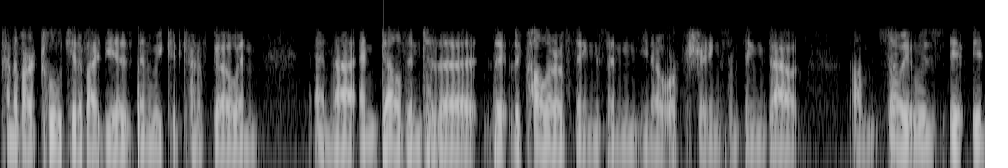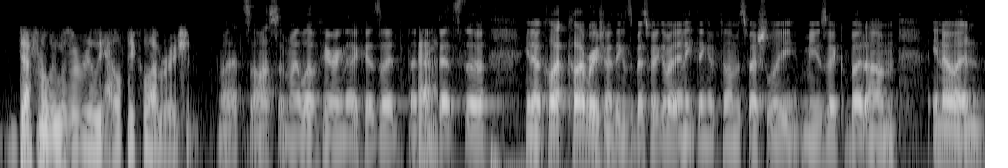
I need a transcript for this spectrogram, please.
kind of our toolkit of ideas, then we could kind of go and and uh, and delve into the, the the color of things and you know orchestrating some things out um, so it was it, it definitely was a really healthy collaboration. Well, that's awesome. I love hearing that because I, I yeah. think that's the you know collaboration. I think is the best way to go about anything in film, especially music. But um, you know, and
